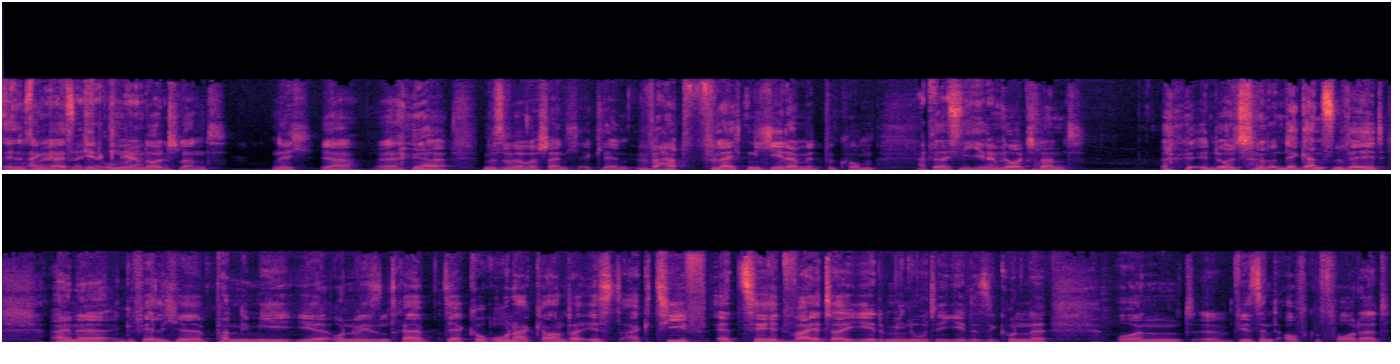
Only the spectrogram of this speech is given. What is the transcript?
Ein ja Geist geht um in erklären, ne? Nicht? Ja, ja, müssen wir wahrscheinlich erklären. Hat vielleicht nicht jeder mitbekommen, Hat dass nicht jeder in Deutschland, in Deutschland und der ganzen Welt eine gefährliche Pandemie ihr Unwesen treibt. Der Corona-Counter ist aktiv, er zählt weiter jede Minute, jede Sekunde und äh, wir sind aufgefordert,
